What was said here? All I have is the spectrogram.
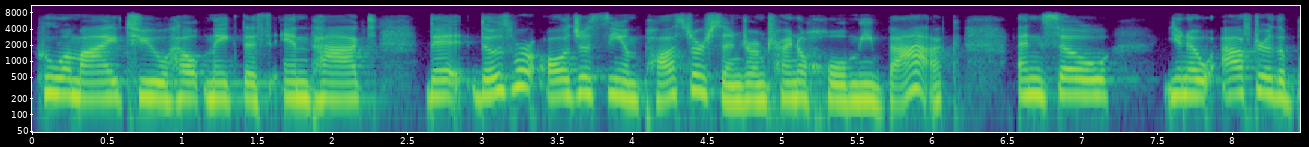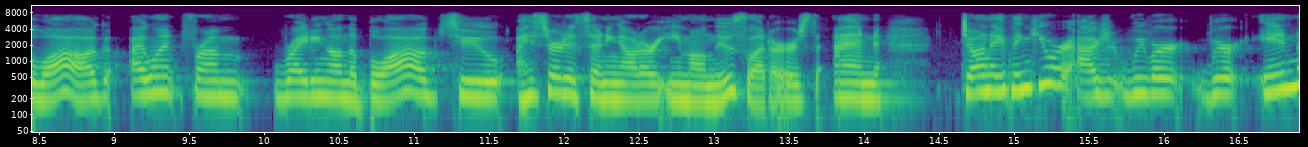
who am I to help make this impact, that those were all just the imposter syndrome trying to hold me back. And so, you know, after the blog, I went from writing on the blog to I started sending out our email newsletters. And John, I think you were actually we were we are in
